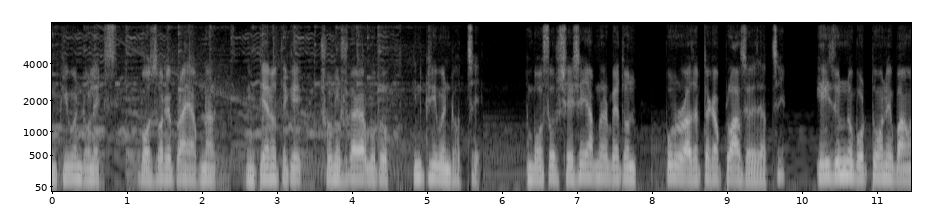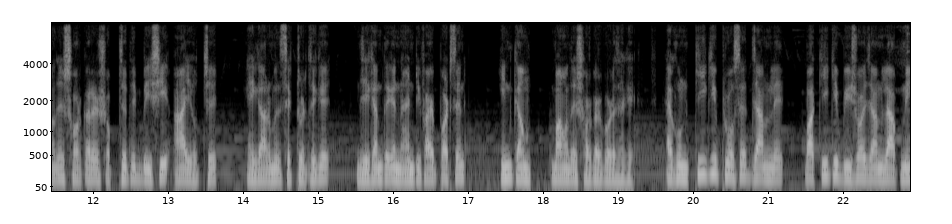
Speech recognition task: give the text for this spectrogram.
ইনক্রিমেন্ট হলে বছরে প্রায় আপনার তেরো থেকে ষোলোশো টাকার মতো ইনক্রিমেন্ট হচ্ছে। বছর শেষে আপনার বেতন পনেরো হাজার টাকা প্লাস হয়ে যাচ্ছে। এই জন্য বর্তমানে বাংলাদেশ সরকারের সবচেয়ে বেশি আয় হচ্ছে এই গার্মেন্টস সেক্টর থেকে, যেখান থেকে ninety five percent income Bangladesh সরকার করে থাকে। এখন কি কি প্রসেস জানলে বা কি কি বিষয় জানলে আপনি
